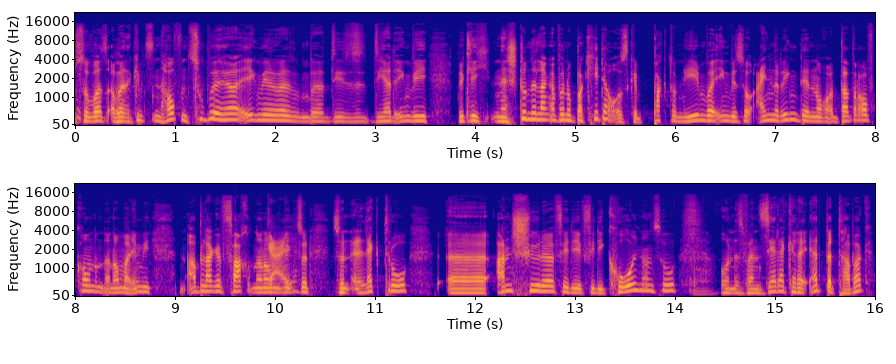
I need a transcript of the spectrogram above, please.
sowas, aber da gibt es einen Haufen Zubehör, irgendwie, die, die hat irgendwie wirklich eine Stunde lang einfach nur Pakete ausgepackt und jedem war irgendwie so ein Ring, der noch da drauf kommt und dann nochmal irgendwie ein Ablagefach und dann noch Geil. so, so ein Elektro-Anschürer für, die, für die Kohlen und so. Und es war ein sehr leckerer Erdbeertabak.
